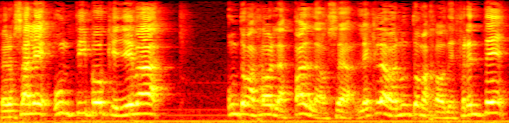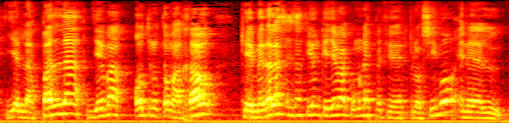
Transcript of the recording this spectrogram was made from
Pero sale un tipo que lleva un tomajao en la espalda. O sea, le clavan un tomajao de frente y en la espalda lleva otro tomajao que me da la sensación que lleva como una especie de explosivo en el,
